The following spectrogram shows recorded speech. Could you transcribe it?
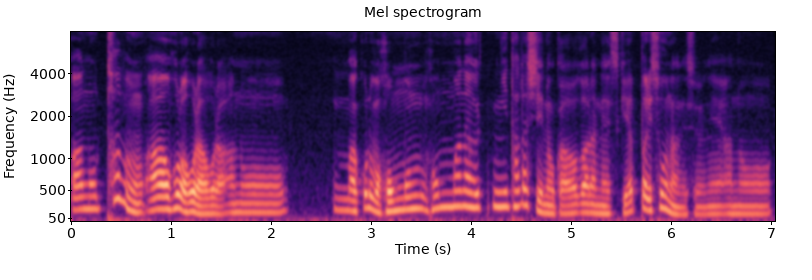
あの多分あほらほらほらあのまあこれも本物本物に正しいのかわからないですけどやっぱりそうなんですよね。あの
